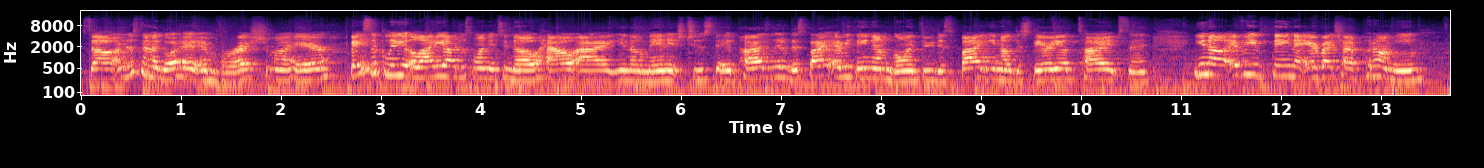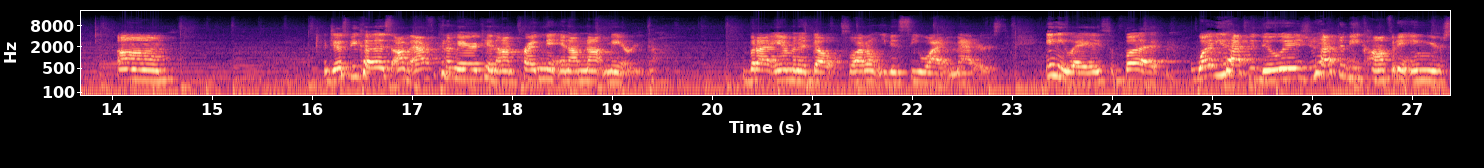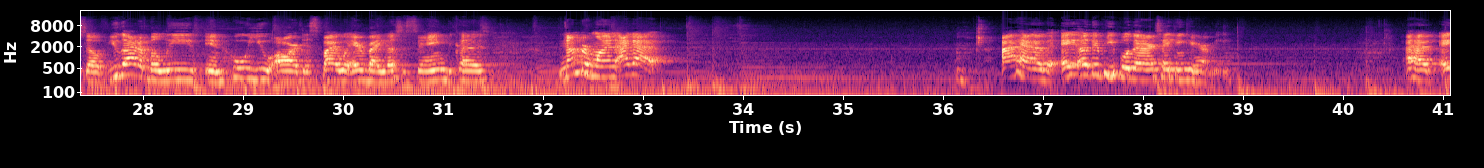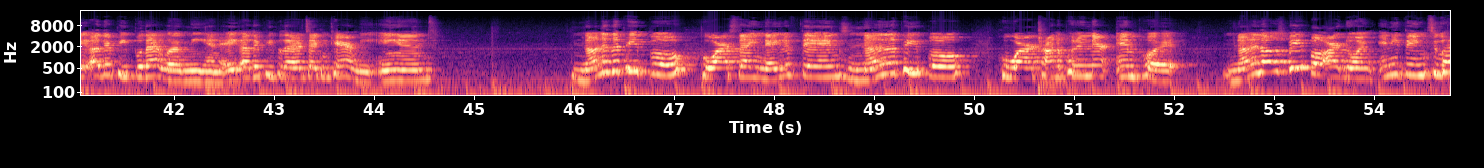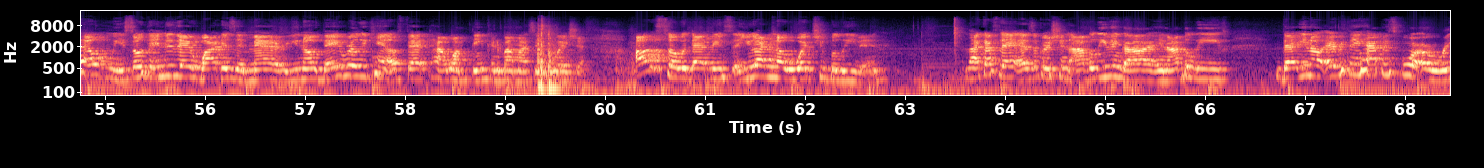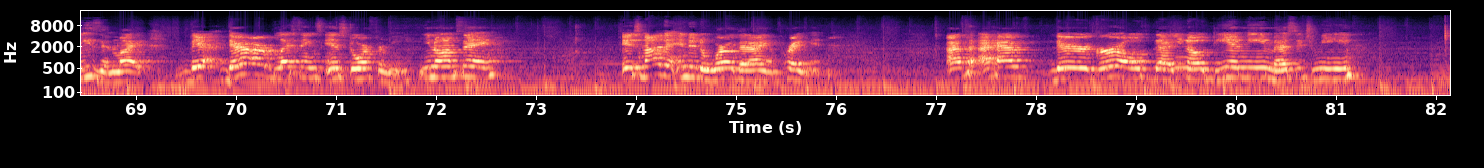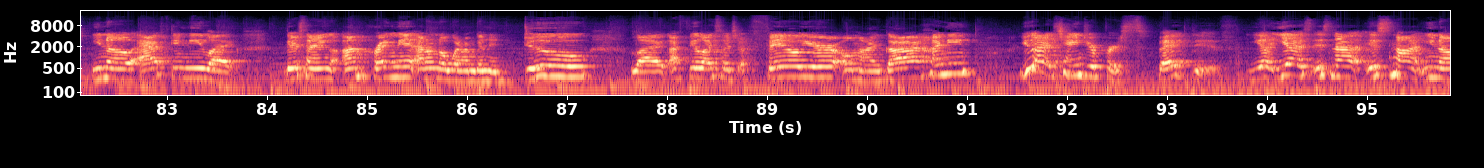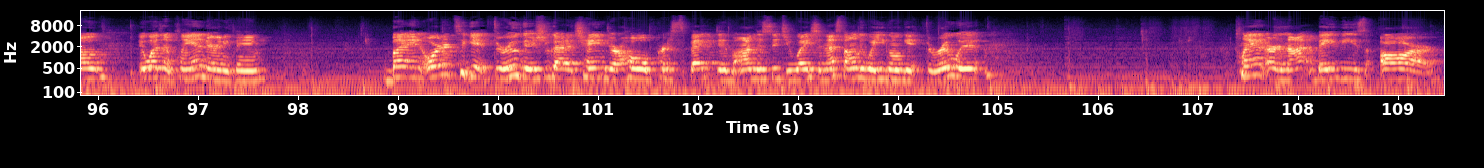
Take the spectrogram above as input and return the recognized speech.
So I'm just gonna go ahead and brush my hair. Basically, a lot of y'all just wanted to know how I, you know, managed to stay positive despite everything I'm going through, despite, you know, the stereotypes and, you know, everything that everybody try to put on me. Um, just because I'm African American, I'm pregnant, and I'm not married. But I am an adult, so I don't even see why it matters. Anyways, but what you have to do is you have to be confident in yourself. You gotta believe in who you are despite what everybody else is saying because number one, I got I have eight other people that are taking care of me. I have eight other people that love me and eight other people that are taking care of me and none of the people who are saying negative things, none of the people who are trying to put in their input none of those people are doing anything to help me. So at the end of the day why does it matter? You know they really can't affect how i'm thinking about my situation. Also with that being said you got to know what you believe in. Like i said as a christian i believe in god and i believe that you know everything happens for a reason. Like there there are blessings in store for me. You know what i'm saying it's not the end of the world that i am pregnant I've, i have there are girls that you know dm me message me you know, asking me like, they're saying, I'm pregnant, I don't know what I'm gonna do. Like, I feel like such a failure. Oh my God, honey, you gotta change your perspective. Yeah, yes, it's not, it's not, you know, it wasn't planned or anything. But in order to get through this, you gotta change your whole perspective on the situation. That's the only way you're gonna get through it. Planned or not, babies are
